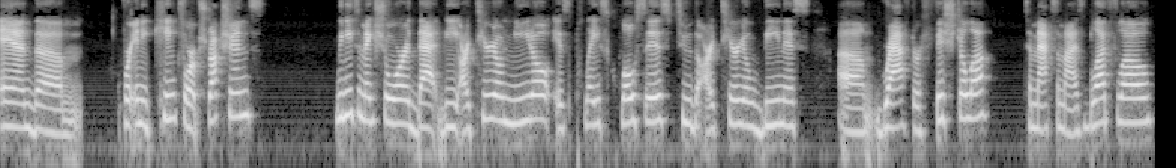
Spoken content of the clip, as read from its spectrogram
and um, for any kinks or obstructions, we need to make sure that the arterial needle is placed closest to the arterial venous um, graft or fistula to maximize blood flow.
